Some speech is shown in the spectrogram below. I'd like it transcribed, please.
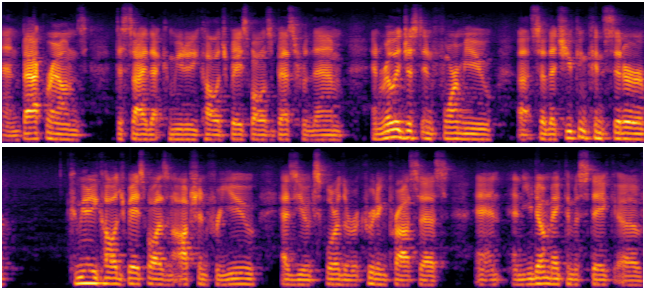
and backgrounds decide that community college baseball is best for them, and really just inform you uh, so that you can consider community college baseball as an option for you as you explore the recruiting process and, and you don't make the mistake of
